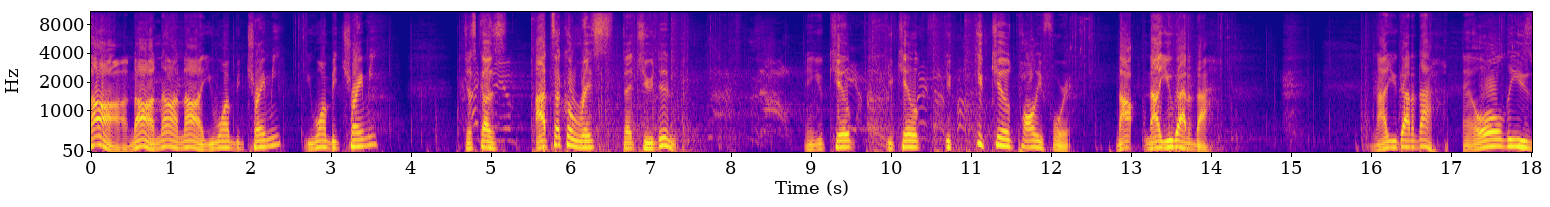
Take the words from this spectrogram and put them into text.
Nah, nah, nah, nah. You want to betray me? You want to betray me? Just because I took a risk that you didn't. And you killed, you killed, you, you killed Paulie for it. Now, now you gotta die. Now you gotta die. And all these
